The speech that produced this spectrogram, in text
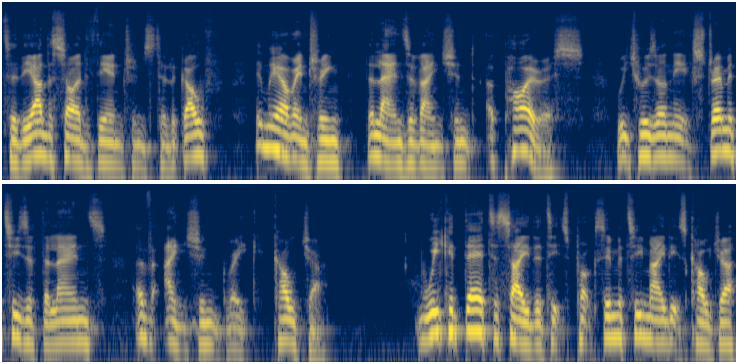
to the other side of the entrance to the Gulf, then we are entering the lands of ancient Epirus, which was on the extremities of the lands of ancient Greek culture. We could dare to say that its proximity made its culture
